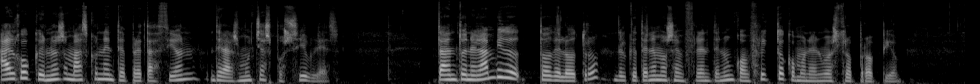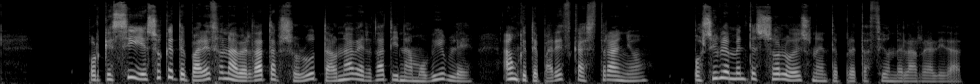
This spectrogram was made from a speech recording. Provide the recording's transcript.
algo que no es más que una interpretación de las muchas posibles, tanto en el ámbito del otro, del que tenemos enfrente en un conflicto, como en el nuestro propio. Porque sí, eso que te parece una verdad absoluta, una verdad inamovible, aunque te parezca extraño, posiblemente solo es una interpretación de la realidad.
